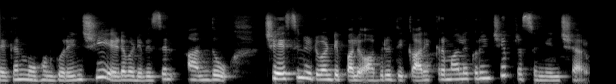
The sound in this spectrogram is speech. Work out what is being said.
జగన్మోహన్ గురించి ఏడవ డివిజన్ అందు చేసినటువంటి పలు అభివృద్ధి కార్యక్రమాల గురించి ప్రసంగించారు.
